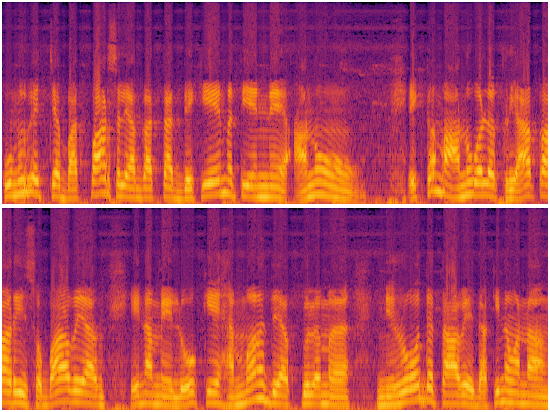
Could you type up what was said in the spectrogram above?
කුණු වෙච්ච බත් පාර්සලයක් ගත්තා දෙකේම තියෙන්නේ අණු එකම අණුවල ක්‍රියාකාරී ස්වභාවයක්. එනනම් මේ ලෝකයේ හැම දෙයක් තුළම නිරෝධතාවය දකිනවනම්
